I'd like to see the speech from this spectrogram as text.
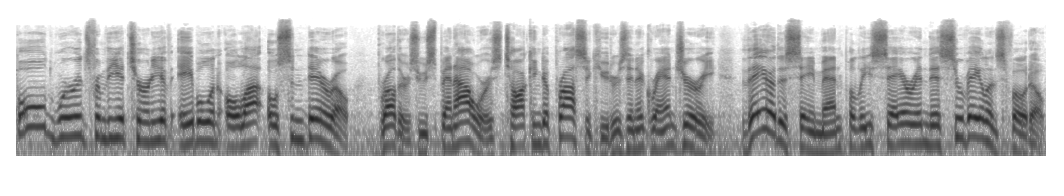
Bold words from the attorney of Abel and Ola Osundairo, brothers who spent hours talking to prosecutors in a grand jury. They are the same men police say are in this surveillance photo,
